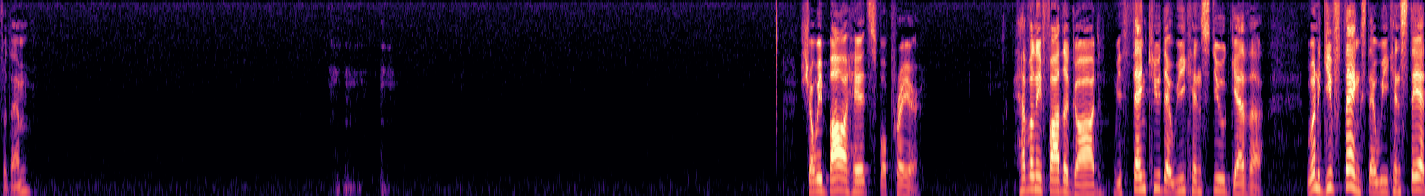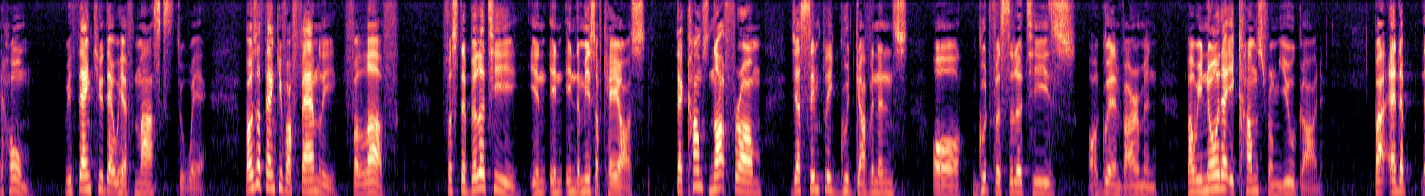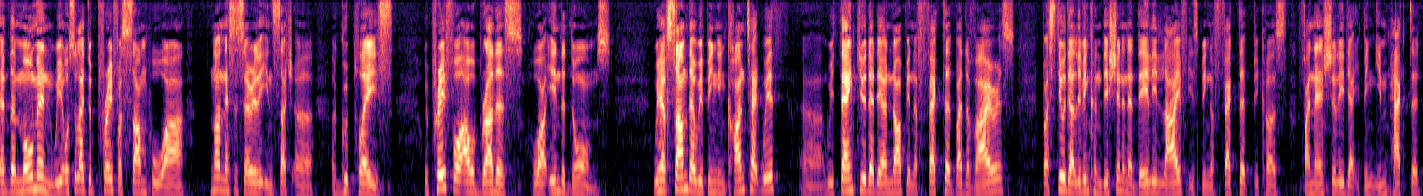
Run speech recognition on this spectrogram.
for them. Shall we bow our heads for prayer? Heavenly Father God, we thank you that we can still gather. We want to give thanks that we can stay at home. We thank you that we have masks to wear. But also thank you for family, for love, for stability in, in, in the midst of chaos that comes not from just simply good governance or good facilities or good environment, but we know that it comes from you, God. But at the, at the moment, we also like to pray for some who are not necessarily in such a, a good place. We pray for our brothers who are in the dorms. We have some that we've been in contact with. Uh, we thank you that they are not being affected by the virus, but still their living condition and their daily life is being affected because financially they are being impacted.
